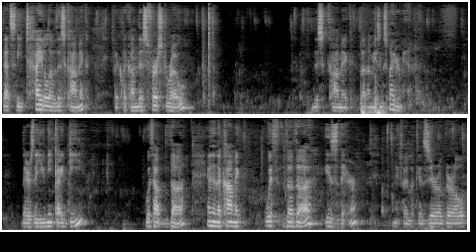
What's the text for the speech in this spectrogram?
That's the title of this comic. If I click on this first row, this comic, The Amazing Spider-Man. There's the unique ID without the, and then the comic with the the is there. And if I look at Zero Girl,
